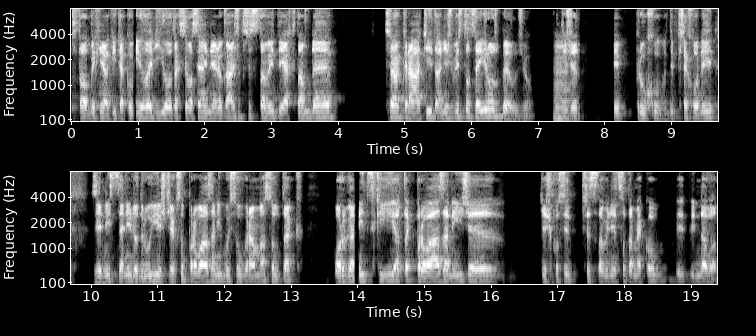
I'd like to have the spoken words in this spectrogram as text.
dostal bych nějaký takovýhle dílo, tak si vlastně ani nedokážu představit, jak tam jde třeba krátit, aniž bys to celý rozbil, že? Mm. Protože ty, průchu, ty přechody z jedné scény do druhé, ještě jak jsou provázaný voiceoverama, jsou tak organický a tak provázaný, že těžko si představit něco tam jako vyndavat.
